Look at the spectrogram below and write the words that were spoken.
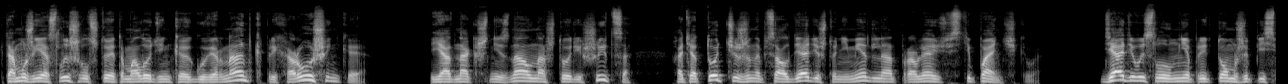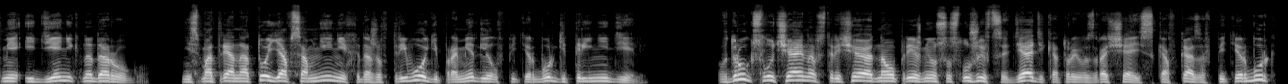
К тому же я слышал, что эта молоденькая гувернантка прихорошенькая. Я, однако ж, не знал, на что решиться — хотя тотчас же написал дяде, что немедленно отправляюсь в Степанчиково. Дядя выслал мне при том же письме и денег на дорогу. Несмотря на то, я в сомнениях и даже в тревоге промедлил в Петербурге три недели. Вдруг случайно встречаю одного прежнего сослуживца, дяди, который, возвращаясь с Кавказа в Петербург,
